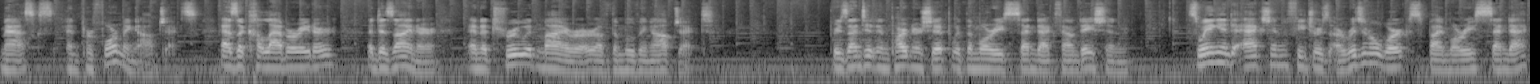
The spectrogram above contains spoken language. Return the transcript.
masks, and performing objects as a collaborator, a designer, and a true admirer of the moving object. Presented in partnership with the Maurice Sendak Foundation, Swing into Action features original works by Maurice Sendak,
